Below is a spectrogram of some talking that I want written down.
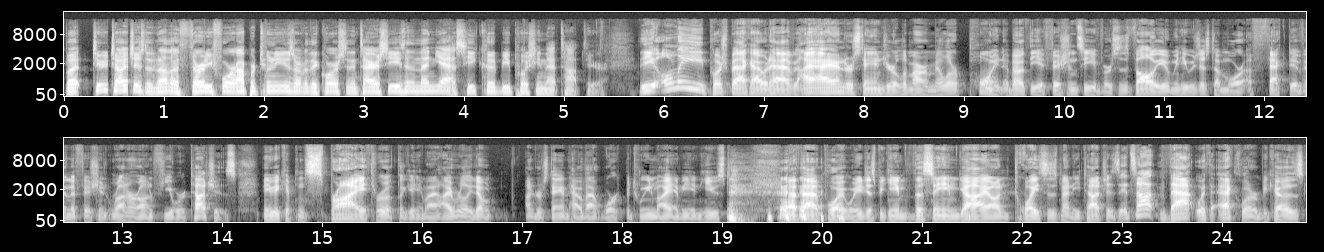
but two touches and another 34 opportunities over the course of the entire season and then yes he could be pushing that top tier The only pushback I would have, I, I, understand your Lamar Miller point about the efficiency versus volume, and he was just a more effective and efficient runner on fewer touches. Maybe it kept him spry throughout the game. I, I really don't understand how that worked between Miami and Houston at that point when he just became the same guy on twice as many touches. It's not that with Ekeler because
